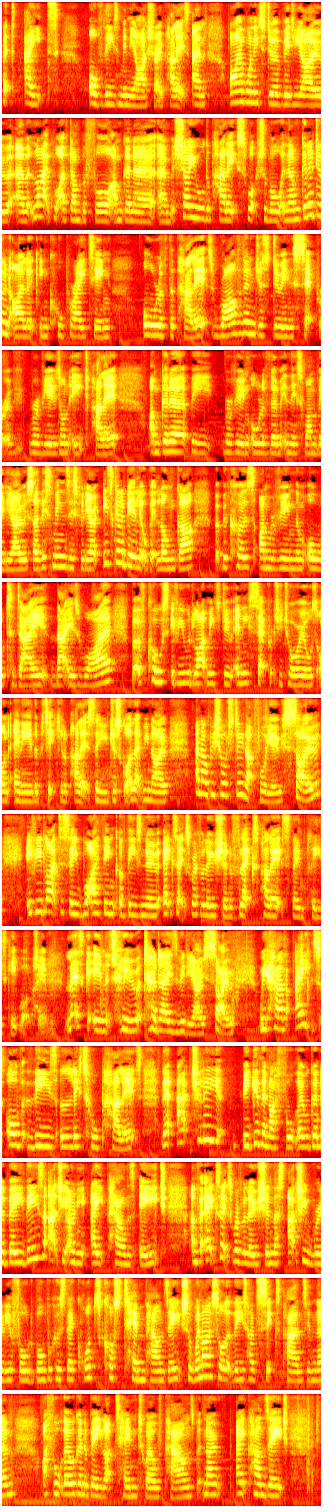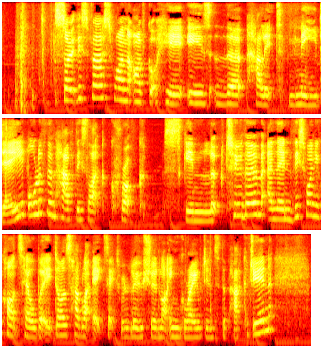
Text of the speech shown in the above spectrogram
but eight of these mini eyeshadow palettes. And I wanted to do a video um, like what I've done before. I'm gonna um, show you all the palettes swatch them all and then I'm gonna do an eye look incorporating all of the palettes rather than just doing separate reviews on each palette I'm gonna be reviewing all of them in this one video. So this means this video is to be a little bit longer but because I'm reviewing them all today that is why. But of course if you would like me to do any separate tutorials on any of the particular palettes then you just got to let me know and I'll be sure to do that for you. So if you'd like to see what I think of these new XX Revolution Flexx palettes then please keep watching. Let's get into today's video. So we have eight of these little palettes. They're actually bigger than I thought they were going to be. These are actually only £8 each. And for XX Revolution that's actually really affordable because their quads cost £10 each. So when I saw that these had £6 in them I thought they were going to be like 10 £12 but no £8 each so this first one I've got here is the palette Needy. All of them have this like croc skin look to them and then this one you can't tell but it does have like XX Revolution like engraved into the packaging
